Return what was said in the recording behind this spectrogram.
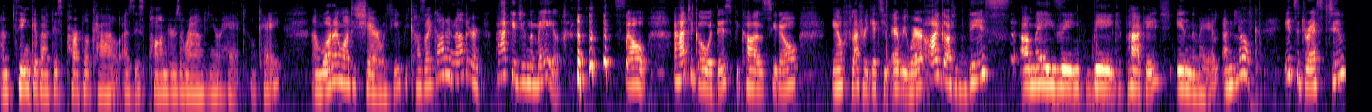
and think about this purple cow as this ponders around in your head, okay? And what I want to share with you, because I got another package in the mail. so I had to go with this because, you know, you know, flattery gets you everywhere. I got this amazing big package in the mail. And look, it's addressed to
